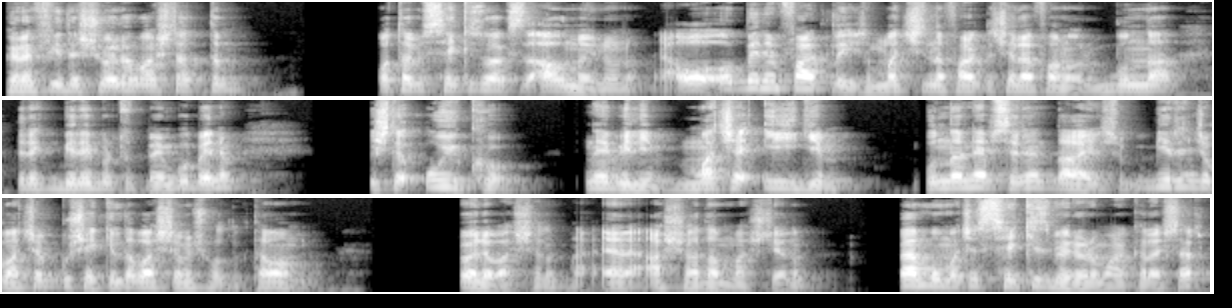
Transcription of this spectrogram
Grafiği de şöyle başlattım. O tabii 8 olarak siz almayın onu. Ya o, o benim farklı işim. Maç içinde farklı şeyler falan olur. Bununla direkt birebir tutmayın. Bu benim işte uyku, ne bileyim maça ilgim. Bunların hepsinin dahil. Şimdi birinci maça bu şekilde başlamış olduk tamam mı? Böyle başlayalım. Yani aşağıdan başlayalım. Ben bu maça 8 veriyorum arkadaşlar.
